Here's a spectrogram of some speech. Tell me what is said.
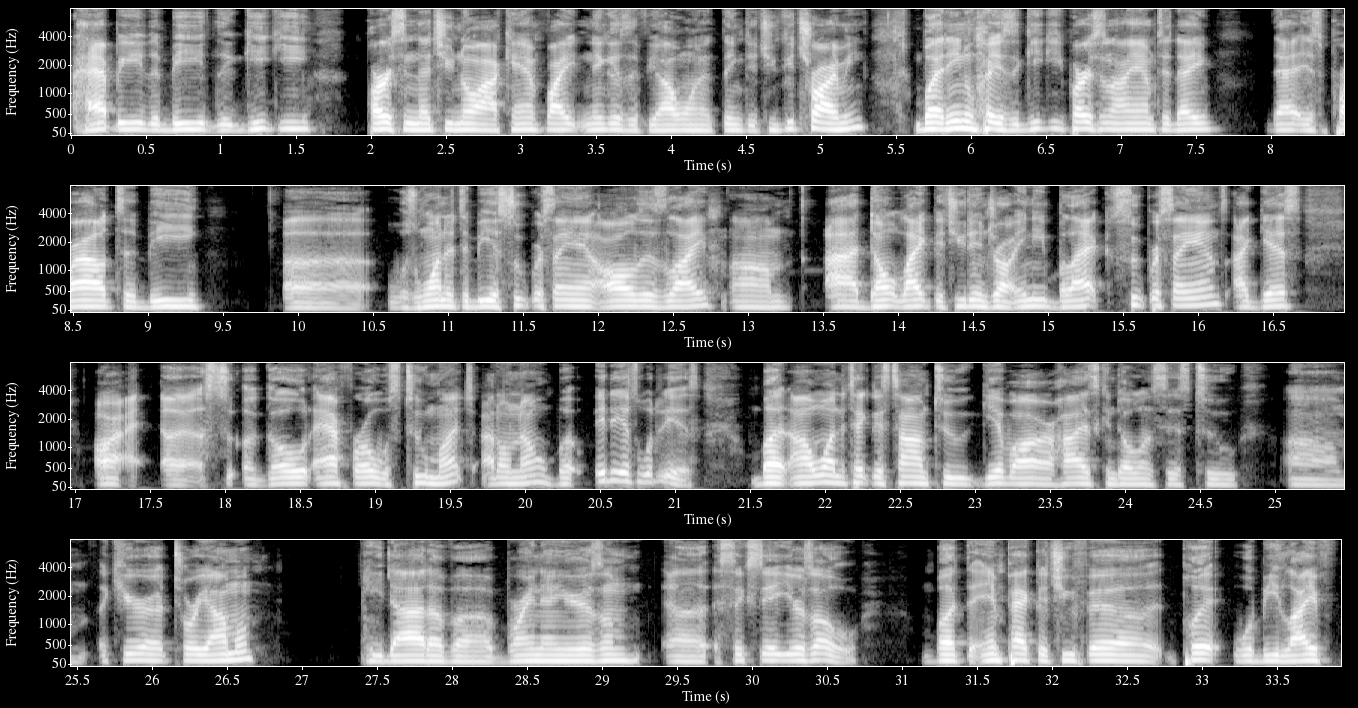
happy to be the geeky person that you know I can fight niggas if y'all want to think that you could try me. But anyways, the geeky person I am today that is proud to be uh was wanted to be a super saiyan all his life. Um i don't like that you didn't draw any black super saiyans. I guess our uh, a gold afro was too much. I don't know but it is what it is. But i want to take this time to give our highest condolences to um akira toriyama. He died of a brain aneurysm, uh, 68 years old. But the impact that you feel put will be life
